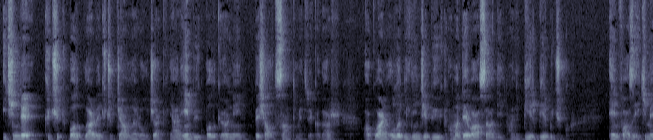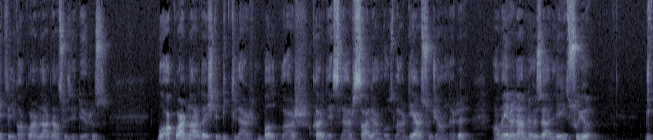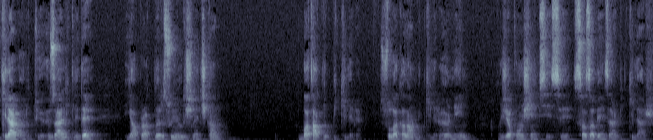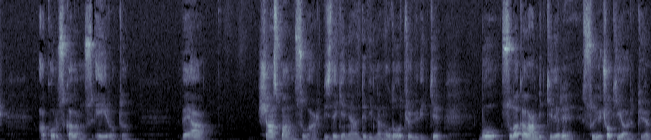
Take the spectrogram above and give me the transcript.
İçinde küçük balıklar ve küçük canlılar olacak. Yani en büyük balık örneğin 5-6 santimetre kadar. Akvaryum olabildiğince büyük ama devasa değil. Hani 1-1,5 en fazla 2 metrelik akvaryumlardan söz ediyoruz. Bu akvaryumlarda işte bitkiler, balıklar, karidesler, salyangozlar, diğer su canlıları ama en önemli özelliği suyu bitkiler arıtıyor. Özellikle de yaprakları suyun dışına çıkan bataklık bitkileri, sulak alan bitkileri. Örneğin Japon şemsiyesi, saza benzer bitkiler, Acorus calamus, eğrotu veya şans bambusu var. Bizde genelde bilinen. O da o tür bir bitki. Bu sulak alan bitkileri suyu çok iyi arıtıyor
